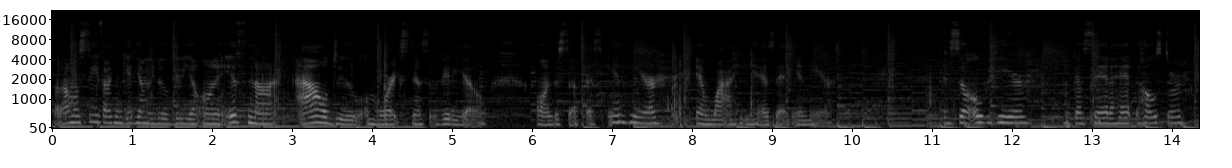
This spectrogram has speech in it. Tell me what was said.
But I'm gonna see if I can get him to do a video on it. If not, I'll do a more extensive video on the stuff that's in here and why he has that in there. And so over here, like I said, I had the holster. Of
